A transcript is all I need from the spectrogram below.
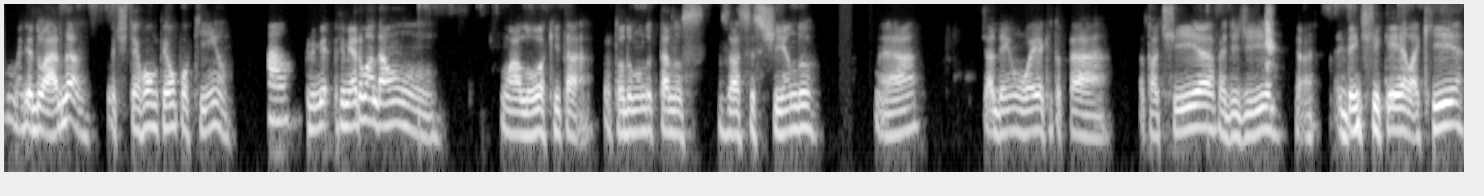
Maria Eduarda, vou te interromper um pouquinho. Primeiro, primeiro mandar um, um alô aqui tá, para todo mundo que está nos, nos, assistindo. Né? Já dei um oi aqui para a tua tia, para a Didi, identifiquei ela aqui.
